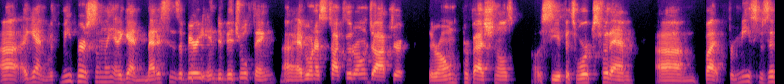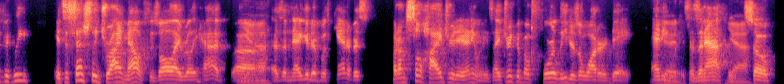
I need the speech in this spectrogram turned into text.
uh, again, with me personally, and again, medicine's a very individual thing. Uh, everyone has to talk to their own doctor, their own professionals, see if it works for them. Um, but for me specifically, it's essentially dry mouth is all I really have uh, yeah. as a negative with cannabis. But I'm so hydrated anyways. I drink about four liters of water a day anyways Good. as an athlete. Yeah. So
